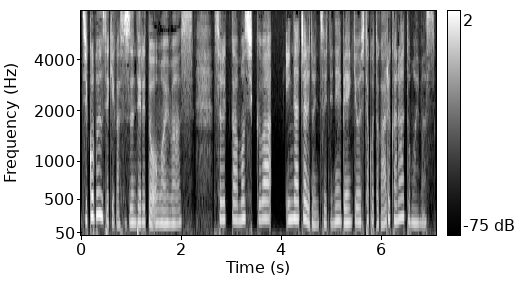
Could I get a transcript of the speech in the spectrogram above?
自己分析が進んでいると思います。それかもしくはインナーチャイルドについてね勉強したことがあるかなと思います。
